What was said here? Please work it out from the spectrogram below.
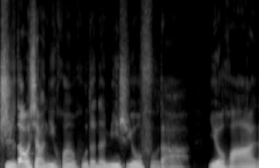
知道向你欢呼的那民是有福的，耶和华，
